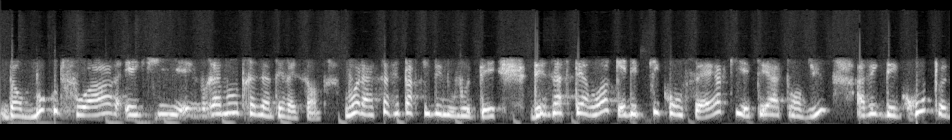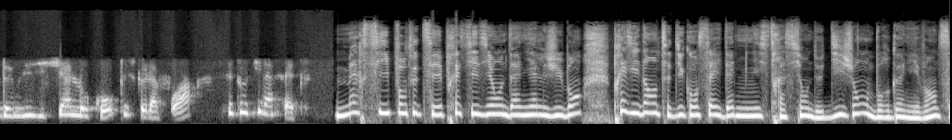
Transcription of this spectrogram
dans beaucoup de foires et qui est vraiment très intéressante. Voilà, ça fait partie des nouveautés, des afterwork et des petits concerts qui étaient attendus avec des groupes de musiciens locaux, puisque la foire, c'est aussi la fête. Merci pour toutes ces précisions, Danielle Juban, présidente du conseil d'administration de Dijon, Bourgogne et Vence,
